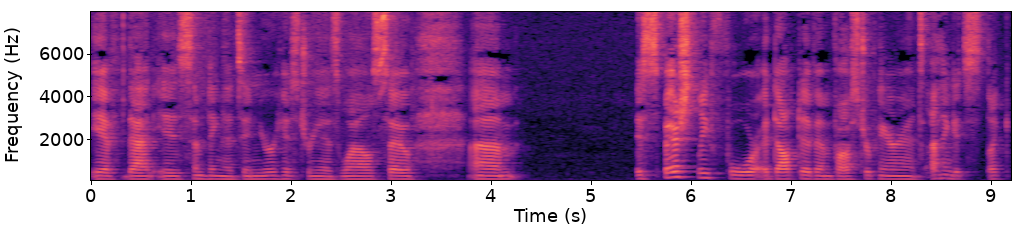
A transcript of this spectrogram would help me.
if that is something that's in your history as well. So, um, especially for adoptive and foster parents, I think it's like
